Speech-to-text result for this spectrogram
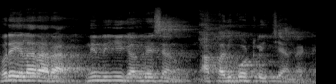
ఒరే ఇలా రారా నిన్ను ఈ గమ్మేశాను. ఆ పది కోట్లు ఇచ్చే అన్నట్టు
